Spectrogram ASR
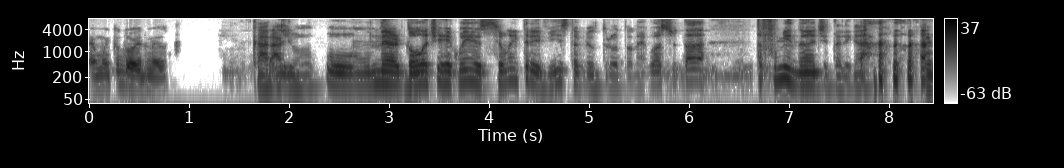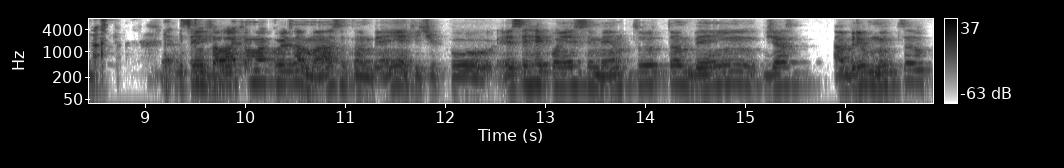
é muito doido mesmo. Caralho, o Nerdola te reconheceu na entrevista, meu truta. O negócio tá, tá fulminante, tá ligado? É, sem falar que uma coisa massa também é que, tipo, esse reconhecimento também já abriu muito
